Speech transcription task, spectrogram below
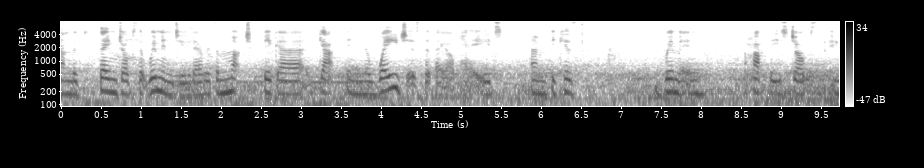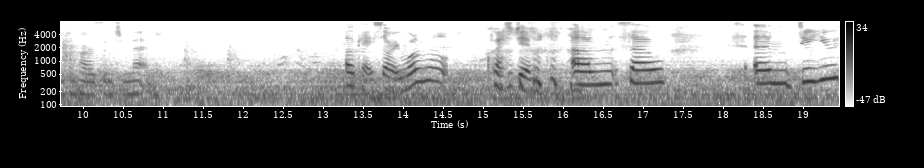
and the same jobs that women do. There is a much bigger gap in the wages that they are paid, um, because women have these jobs in comparison to men. Okay, sorry, one more question. um, so, um, do you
